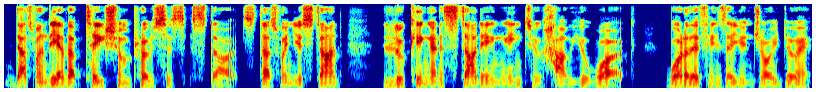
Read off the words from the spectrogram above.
That's when the adaptation process starts. That's when you start looking and studying into how you work. What are the things that you enjoy doing?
